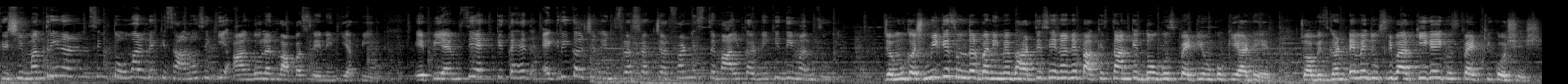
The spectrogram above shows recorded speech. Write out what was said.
कृषि मंत्री नरेंद्र सिंह तोमर ने किसानों से की आंदोलन वापस लेने की अपील। एपीएमसी एक्ट के तहत एग्रीकल्चर इंफ्रास्ट्रक्चर फंड इस्तेमाल करने की दी मंजूरी। जम्मू कश्मीर के सुंदरबनी में भारतीय सेना ने पाकिस्तान के दो घुसपैठियों को किया ढेर। 24 घंटे में दूसरी बार की गई घुसपैठ की कोशिश।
